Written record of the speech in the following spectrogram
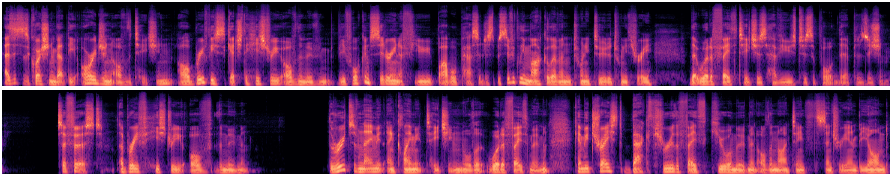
As this is a question about the origin of the teaching, I'll briefly sketch the history of the movement before considering a few Bible passages, specifically Mark 11, 22 to 23, that Word of Faith teachers have used to support their position. So, first, a brief history of the movement. The roots of Name It and Claim It teaching, or the Word of Faith movement, can be traced back through the faith cure movement of the 19th century and beyond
